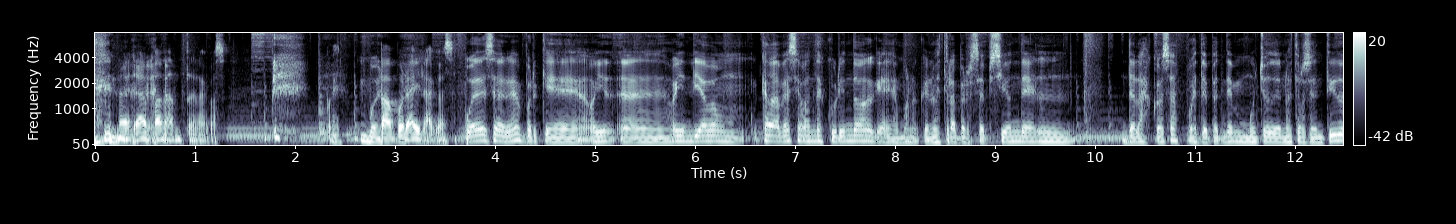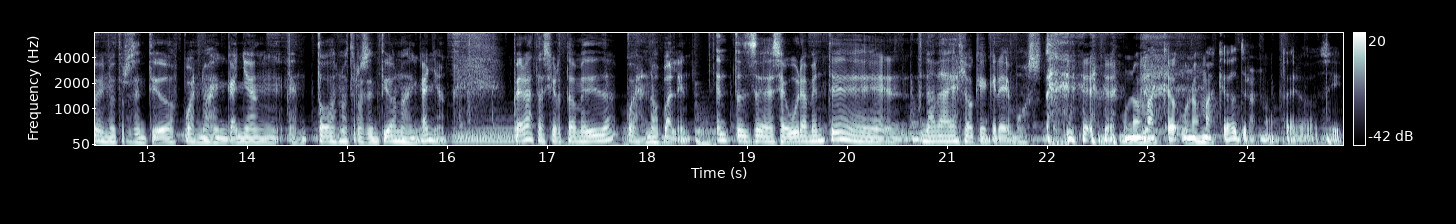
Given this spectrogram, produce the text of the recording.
no era para tanto la cosa. Pues Bueno. va por ahí la cosa. Puede ser, ¿eh? porque hoy, eh, hoy en día van- cada vez se van descubriendo que, bueno, que nuestra percepción del- de las cosas pues depende mucho de nuestros sentidos y nuestros sentidos pues nos engañan, en todos nuestros sentidos nos engañan. Pero hasta cierta medida pues nos valen. Entonces seguramente eh, nada es lo que creemos. Unos más que, unos más que otros, ¿no? Pero sí.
